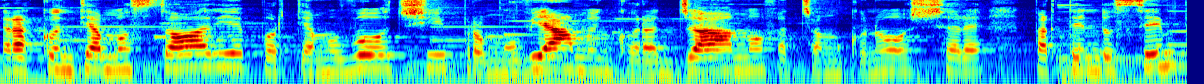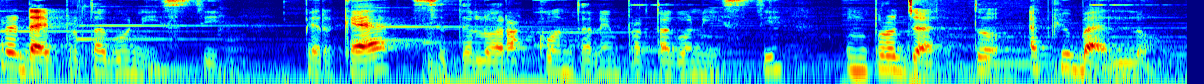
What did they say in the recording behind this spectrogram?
Raccontiamo storie, portiamo voci, promuoviamo, incoraggiamo, facciamo conoscere, partendo sempre dai protagonisti, perché se te lo raccontano i protagonisti, un progetto è più bello.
